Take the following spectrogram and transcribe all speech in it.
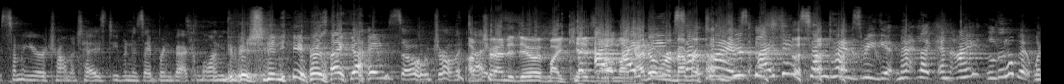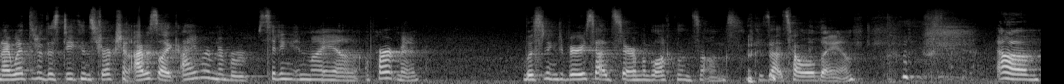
Some of you are traumatized, even as I bring back long division. You're like, I'm so traumatized. I'm trying to do it with my kids, But I'm like, I, don't think remember how to do Sometimes, this. I think sometimes we get mad. Like, and I a little bit when I went through this deconstruction, I was like, I remember sitting in my uh, apartment, listening to very sad Sarah McLachlan songs because that's how old I am. um,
